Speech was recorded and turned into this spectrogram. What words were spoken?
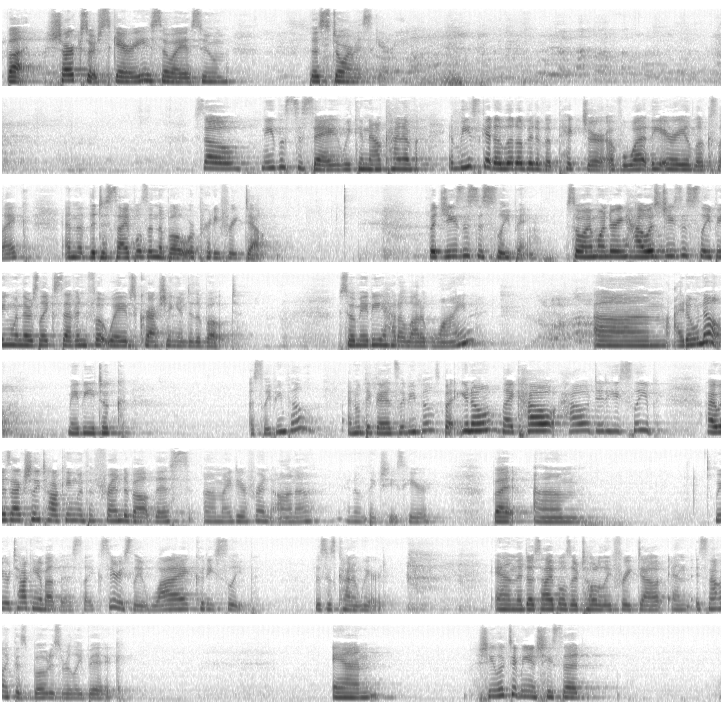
But sharks are scary, so I assume the storm is scary. So, needless to say, we can now kind of at least get a little bit of a picture of what the area looks like, and that the disciples in the boat were pretty freaked out. But Jesus is sleeping. So, I'm wondering how is Jesus sleeping when there's like seven foot waves crashing into the boat? So, maybe he had a lot of wine? Um, I don't know. Maybe he took a sleeping pill? I don't think they had sleeping pills, but you know, like how, how did he sleep? I was actually talking with a friend about this, um, my dear friend Anna. I don't think she's here. But um, we were talking about this. Like, seriously, why could he sleep? This is kind of weird. And the disciples are totally freaked out, and it's not like this boat is really big. And she looked at me and she said,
